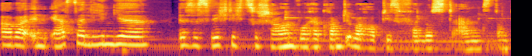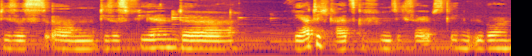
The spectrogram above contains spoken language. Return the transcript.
Aber in erster Linie ist es wichtig zu schauen, woher kommt überhaupt diese Verlustangst und dieses, ähm, dieses fehlende Wertigkeitsgefühl sich selbst gegenüber.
